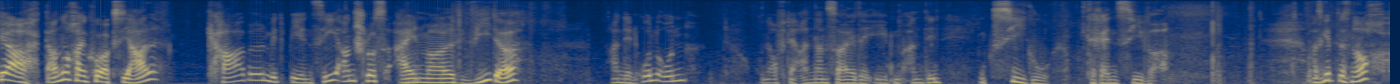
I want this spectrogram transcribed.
Ja, dann noch ein Koaxialkabel mit BNC-Anschluss einmal wieder an den Un-Un und auf der anderen Seite eben an den Xigu Transceiver. Was gibt es noch?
